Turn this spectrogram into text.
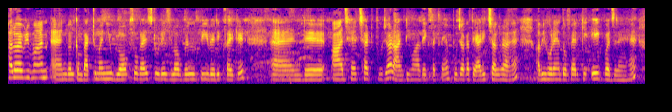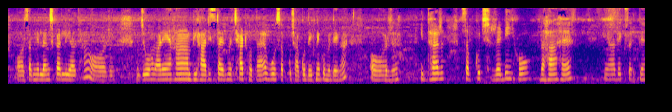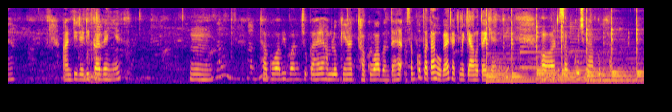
Hello, everyone, and welcome back to my new vlog. So, guys, today's vlog will be very excited. And आज है छठ पूजा, और aunty वहाँ देख सकते हैं, पूजा का तैयारी चल रहा है। अभी हो रहे हैं दोपहर के एक बज रहे हैं, और सबने लंच कर लिया था, और जो हमारे यहाँ बिहारी स्टाइल में छठ होता है, वो सब कुछ आपको देखने को मिलेगा। और इधर सब कुछ रेडी हो रहा है। यहाँ देख सकते हैं, आंटी रेडी कर रही हैं। ठकुआ भी बन चुका है। हम लोग के यहाँ ठकुआ बनता है। सबको पता होगा छठ में क्या होता है, क्या नहीं। और सब कुछ मैं आपको दिखा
